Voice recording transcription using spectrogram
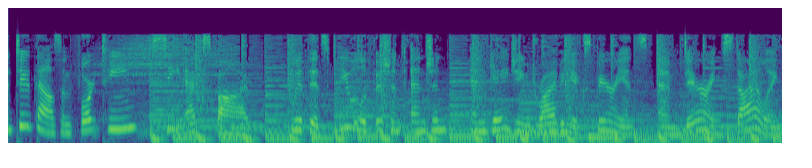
The 2014 CX-5. With its fuel-efficient engine, engaging driving experience, and daring styling,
